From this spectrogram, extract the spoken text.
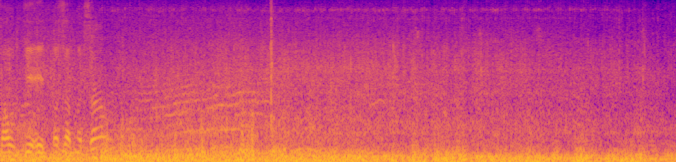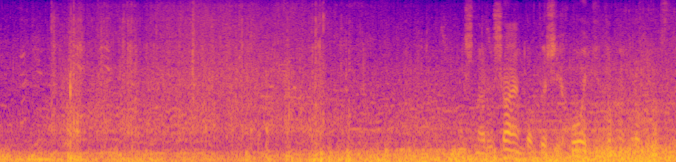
Балдеють, позамерзали. Ми ж нарушаємо по пішохідній, то ми пропустимо.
